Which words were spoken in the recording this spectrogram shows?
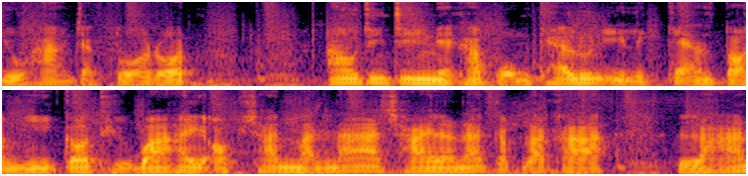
อยู่ห่างจากตัวรถ เอาจริงๆเนี่ยครับผมแค่รุ่น Elegance ตอนนี้ก็ถือว่าให้ออปชันมันน่าใช้แล้วนะ กับราคาล้าน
